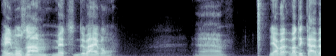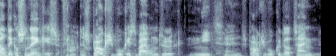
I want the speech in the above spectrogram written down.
hemelsnaam met de Bijbel? Uh, ja, wat ik daar wel dikwijls van denk is, van een sprookjesboek is de Bijbel natuurlijk niet. Hè? Sprookjesboeken, dat zijn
